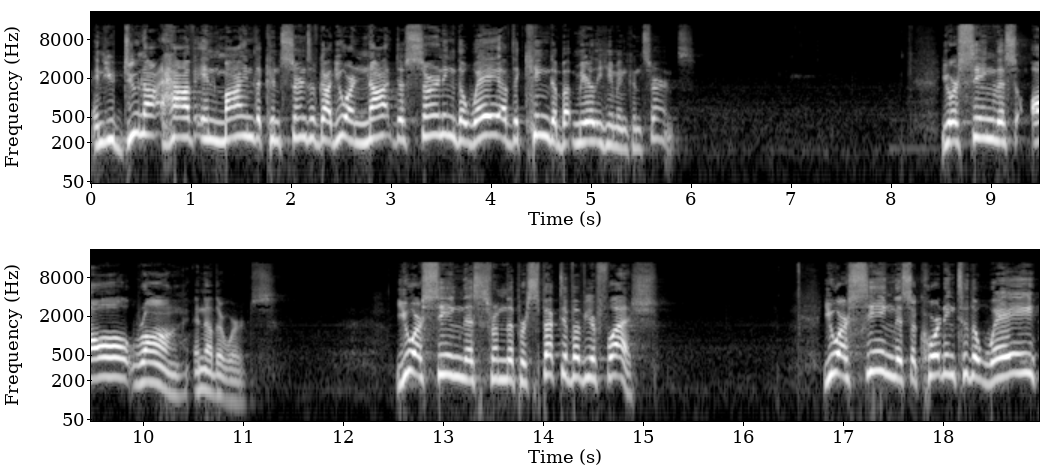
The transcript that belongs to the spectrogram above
and you do not have in mind the concerns of God. You are not discerning the way of the kingdom, but merely human concerns. You are seeing this all wrong, in other words. You are seeing this from the perspective of your flesh. You are seeing this according to the way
